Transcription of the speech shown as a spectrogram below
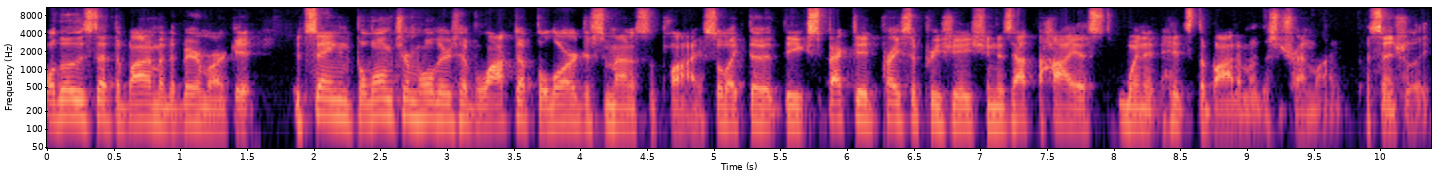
although this is at the bottom of the bear market, it's saying the long-term holders have locked up the largest amount of supply. So like the the expected price appreciation is at the highest when it hits the bottom of this trend line, essentially.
